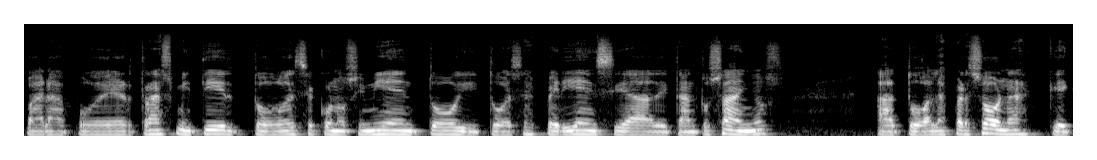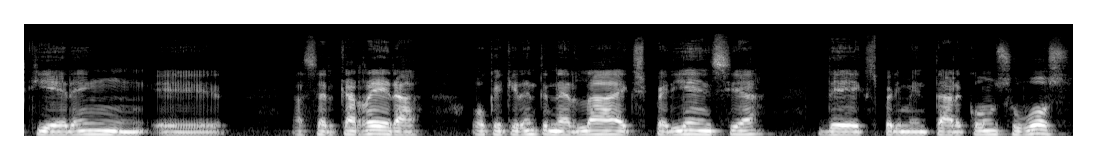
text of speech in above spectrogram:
para poder transmitir todo ese conocimiento y toda esa experiencia de tantos años a todas las personas que quieren eh, hacer carrera o que quieren tener la experiencia de experimentar con su voz.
